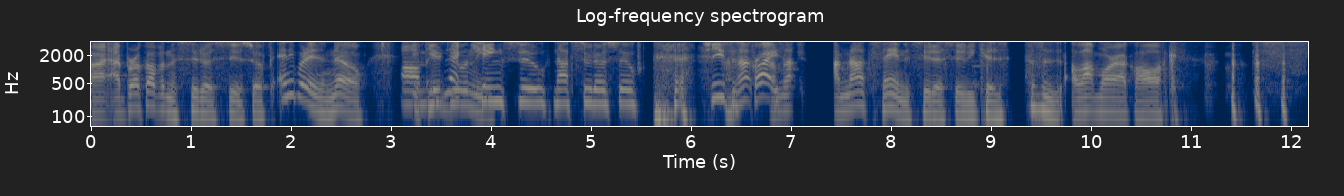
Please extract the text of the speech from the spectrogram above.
All right, I broke up in the pseudo sue. So if anybody doesn't know, Um, If you're doing the- King Sue, not pseudo Sue? Jesus I'm not- I'm Christ. not- I'm not saying it's pseudo sue because this is a lot more alcoholic. this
